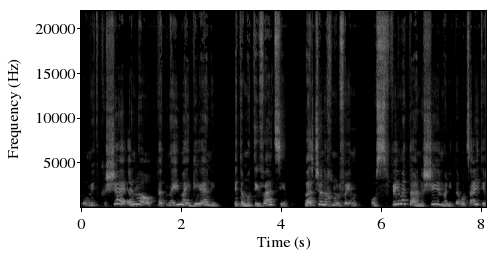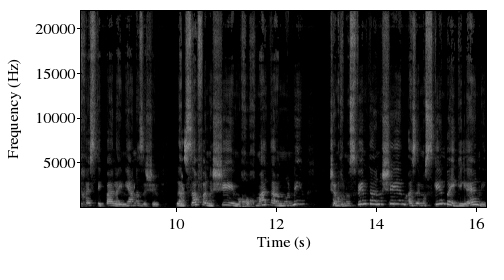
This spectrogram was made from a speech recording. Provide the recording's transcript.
הוא מתקשה, אין לו את התנאים ההיגייניים, את המוטיבציה. ואז כשאנחנו לפעמים אוספים את האנשים, אני רוצה להתייחס טיפה לעניין הזה של לאסוף אנשים או חוכמת ההמונים, כשאנחנו אוספים את האנשים אז הם עוסקים בהיגייני,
